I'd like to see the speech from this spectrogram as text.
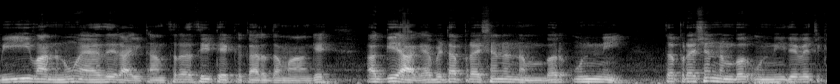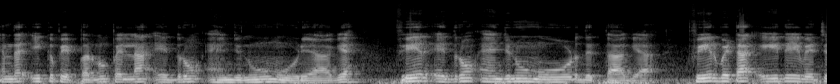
B1 ਨੂੰ ਐਜ਼ ਅ ਰਾਈਟ ਆਨਸਰ ਅਸੀਂ ਟਿਕ ਕਰ ਦਵਾਂਗੇ। ਅੱਗੇ ਆ ਗਿਆ ਬੇਟਾ ਪ੍ਰਸ਼ਨ ਨੰਬਰ 19 ਤਾਂ ਪ੍ਰਸ਼ਨ ਨੰਬਰ 19 ਦੇ ਵਿੱਚ ਕਹਿੰਦਾ ਇੱਕ ਪੇਪਰ ਨੂੰ ਪਹਿਲਾਂ ਇਧਰੋਂ ਇੰਜ ਨੂੰ ਮੋੜਿਆ ਗਿਆ, ਫਿਰ ਇਧਰੋਂ ਇੰਜ ਨੂੰ ਮੋੜ ਦਿੱਤਾ ਗਿਆ, ਫਿਰ ਬੇਟਾ ਇਹਦੇ ਵਿੱਚ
